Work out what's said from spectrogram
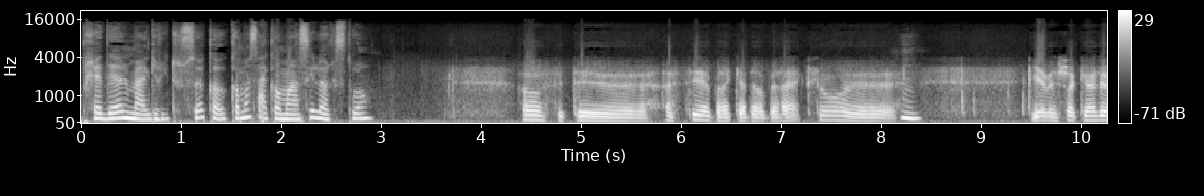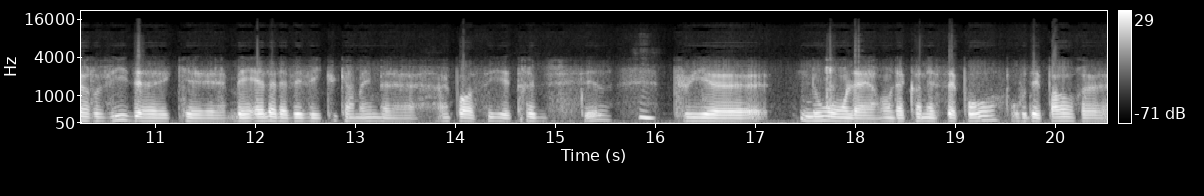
près d'elle malgré tout ça? comment ça a commencé leur histoire? Oh, c'était assez abracadabrac, là. Hmm il y avait chacun leur vie de que ben elle, elle avait vécu quand même euh, un passé très difficile. Hmm. Puis euh, nous, on la on la connaissait pas. Au départ, euh,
